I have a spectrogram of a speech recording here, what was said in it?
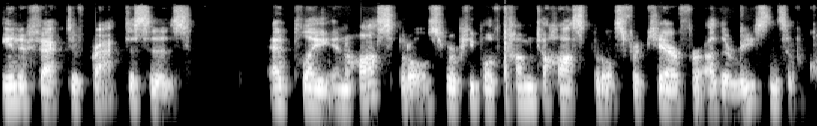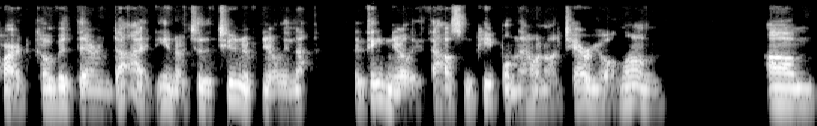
ineffective practices at play in hospitals where people have come to hospitals for care for other reasons have acquired covid there and died you know to the tune of nearly I think nearly a thousand people now in Ontario alone. Um,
